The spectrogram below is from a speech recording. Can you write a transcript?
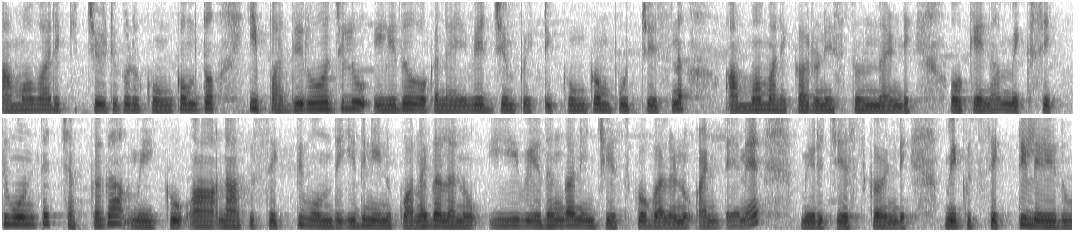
అమ్మవారికి చిటుకుడు కుంకుమతో ఈ పది రోజులు ఏదో ఒక నైవేద్యం పెట్టి కుంకుమ పూజ చేసిన అమ్మ మనకి కరుణిస్తుందండి. ఓకేనా? మీకు శక్తి ఉంటే చక్కగా మీకు నాకు శక్తి ఉంది ఇది నేను కొనగలను ఈ విధంగా నేను చేసుకోగలను అంటేనే మీరు చేసుకోండి. మీకు శక్తి లేదు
